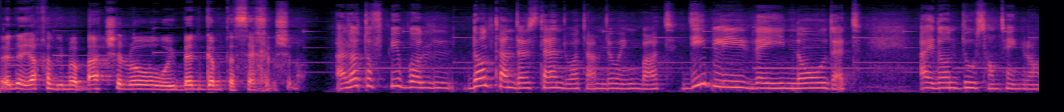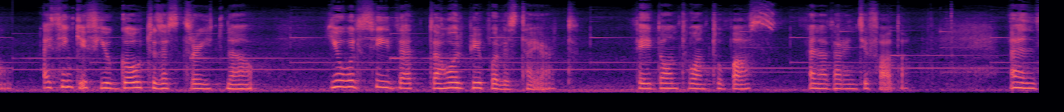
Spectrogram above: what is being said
אלה יחד עם הבת שלו, הוא איבד גם את השכל שלו. A lot of people don't understand what I'm doing, but deeply they know that I don't do something wrong. I think if you go to the street now, you will see that the whole people is tired. They don't want to pass another intifada. And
